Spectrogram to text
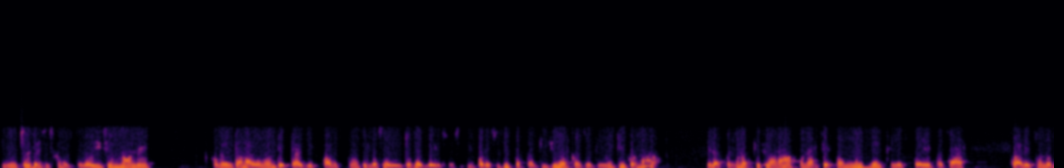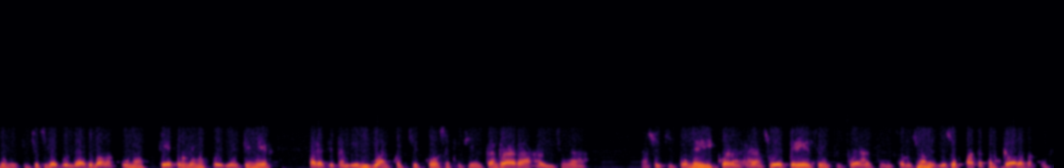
y, muchas veces, como usted lo dice, no le comentan a uno en detalle cuáles pueden ser los eventos adversos, y por eso es importantísimo el consentimiento informado, que las personas que se van a vacunar sepan muy bien qué les puede pasar, cuáles son los beneficios y las bondades de la vacuna, qué problemas podrían tener, para que también igual cualquier cosa que sientan rara avisen a, a su equipo médico, a, a, su EPS y puedan tener soluciones. Y eso pasa con todas las vacunas.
